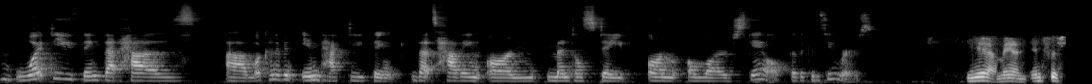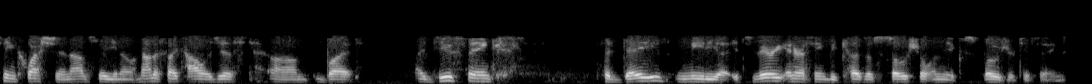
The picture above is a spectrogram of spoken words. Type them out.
What do you think that has? Um, what kind of an impact do you think that's having on mental state on a large scale for the consumers? Yeah, man, interesting question. Obviously, you know, not a psychologist, um, but I do think today's media, it's very interesting because of social and the exposure to things.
